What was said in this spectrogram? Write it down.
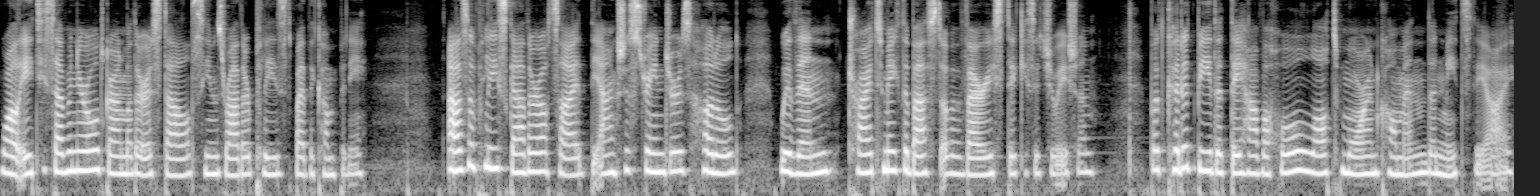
while 87 year old grandmother Estelle seems rather pleased by the company. As the police gather outside, the anxious strangers huddled within try to make the best of a very sticky situation. But could it be that they have a whole lot more in common than meets the eye?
